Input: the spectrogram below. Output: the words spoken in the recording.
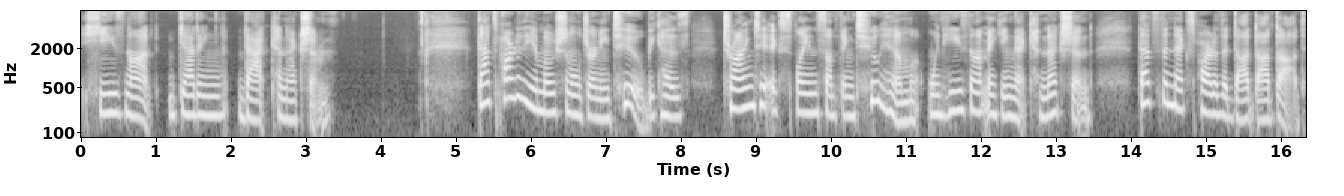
he's not getting that connection. That's part of the emotional journey, too, because trying to explain something to him when he's not making that connection, that's the next part of the dot, dot, dot.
